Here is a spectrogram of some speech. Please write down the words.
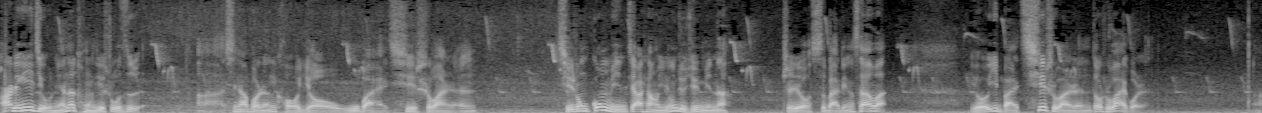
二零一九年的统计数字，啊，新加坡人口有五百七十万人，其中公民加上永久居民呢，只有四百零三万，有一百七十万人都是外国人。啊，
